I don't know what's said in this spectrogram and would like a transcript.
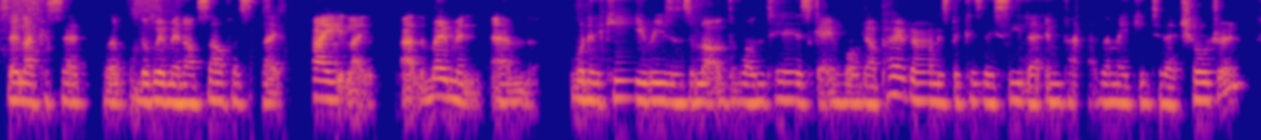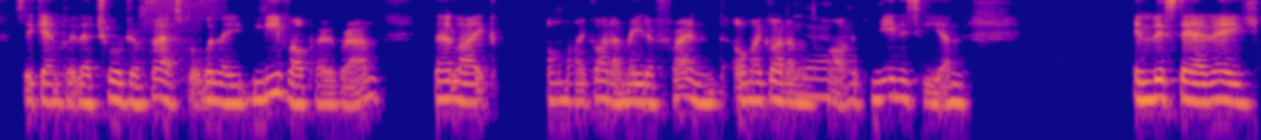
so like i said the, the women ourselves like i like at the moment um one of the key reasons a lot of the volunteers get involved in our program is because they see the impact they're making to their children. So again, put their children first. But when they leave our program, they're like, oh my God, I made a friend. Oh my God, I'm yeah. part of a community. And in this day and age,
